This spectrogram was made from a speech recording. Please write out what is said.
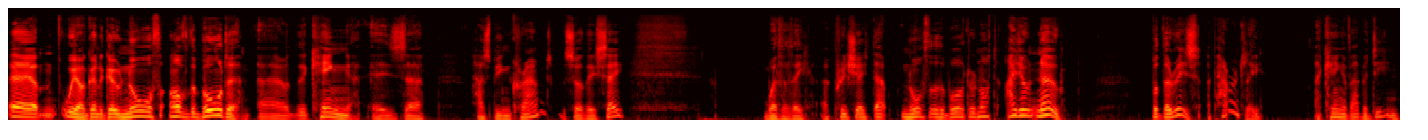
Um, we are going to go north of the border. Uh, the king is uh, has been crowned, so they say. Whether they appreciate that north of the border or not, I don't know. But there is, apparently, a King of Aberdeen.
